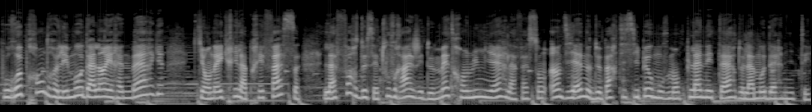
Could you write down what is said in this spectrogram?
Pour reprendre les mots d'Alain Ehrenberg, qui en a écrit la préface, la force de cet ouvrage est de mettre en lumière la façon indienne de participer au mouvement planétaire de la modernité.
